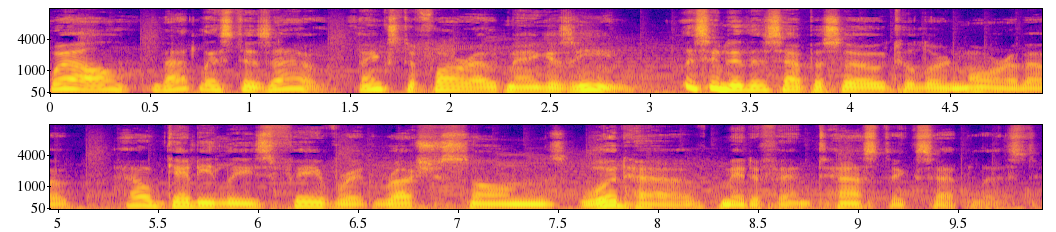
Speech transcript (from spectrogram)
Well, that list is out, thanks to Far Out magazine. Listen to this episode to learn more about how Geddy Lee's favorite Rush songs would have made a fantastic set list.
